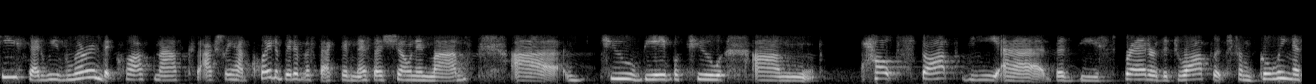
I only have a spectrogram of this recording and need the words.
he said, we've learned that cloth masks actually have quite a bit of effectiveness, as shown in labs, uh, to be able to um, help stop the, uh, the the spread or the droplets from going as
